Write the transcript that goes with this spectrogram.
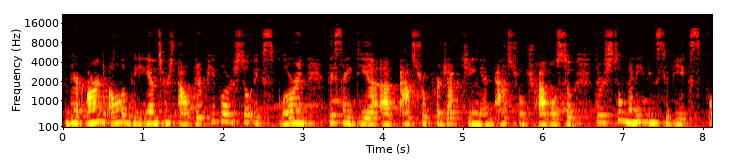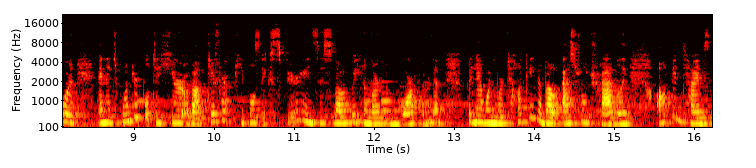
there aren't all of the answers out there. People are still exploring this idea of astral projecting and astral travel. So there's still many things to be explored. And it's wonderful to hear about different people's experiences so that we can learn more from them. But now when we're talking about astral traveling, oftentimes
